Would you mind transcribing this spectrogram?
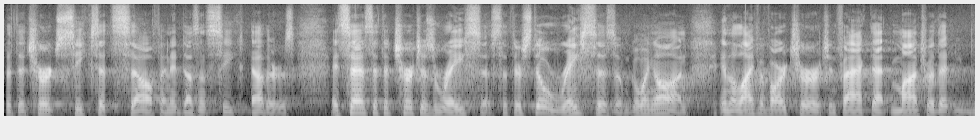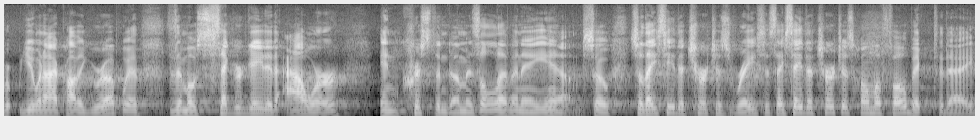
That the church seeks itself and it doesn't seek others. It says that the church is racist, that there's still racism going on in the life of our church. In fact, that mantra that you and I probably grew up with that the most segregated hour in Christendom is 11 a.m. So, so they see the church as racist. They say the church is homophobic today.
